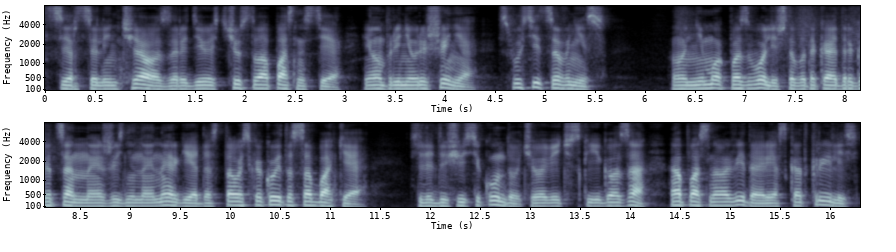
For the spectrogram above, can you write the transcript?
Сердце Линчао зародилось чувство опасности, и он принял решение спуститься вниз. Он не мог позволить, чтобы такая драгоценная жизненная энергия досталась какой-то собаке. В следующую секунду человеческие глаза опасного вида резко открылись,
